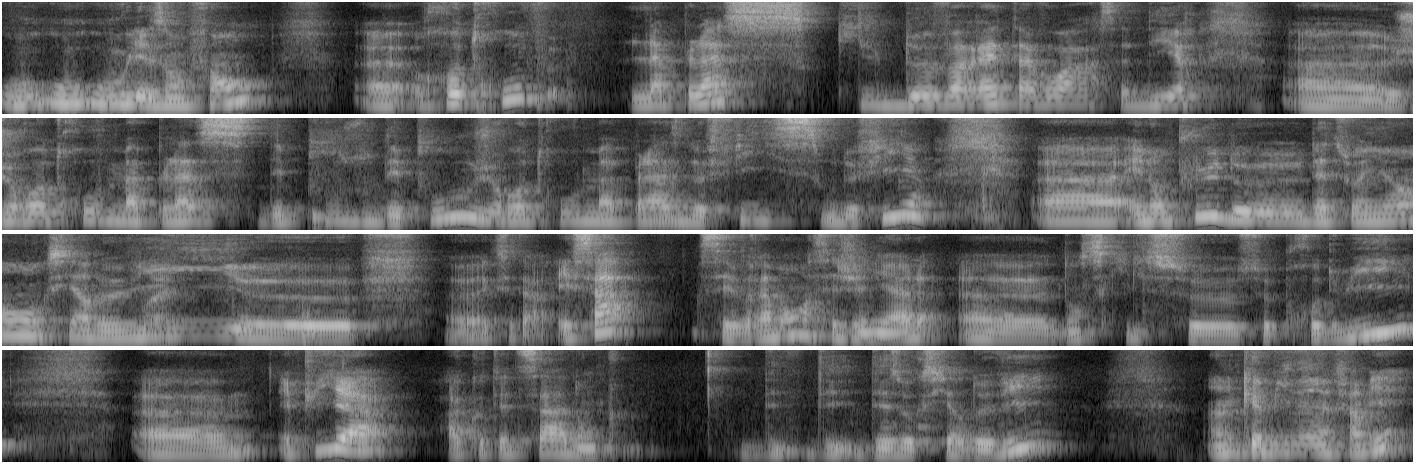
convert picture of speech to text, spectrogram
ou, ou, ou, les enfants, retrouvent la place qu'il devrait avoir, c'est-à-dire euh, je retrouve ma place d'épouse ou d'époux, je retrouve ma place de fils ou de fille, euh, et non plus d'aide-soignant, auxiliaire de vie, euh, etc. Et ça, c'est vraiment assez génial dans ce qu'il se, se, produit. et puis il y a à côté de ça donc des, des, auxiliaires de vie, un cabinet infirmier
